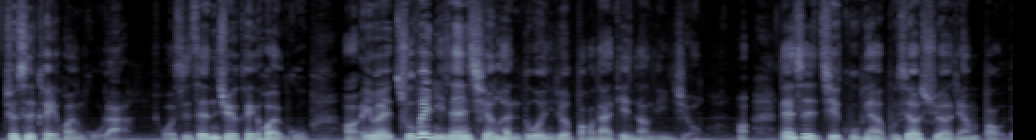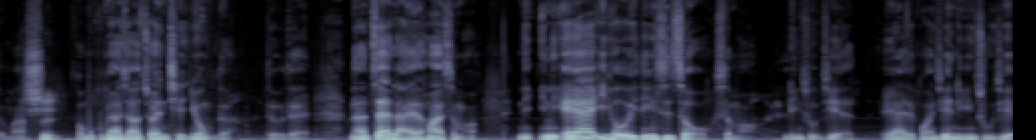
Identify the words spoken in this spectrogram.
就是可以换股啦。我是真的觉得可以换股，好，因为除非你真的钱很多，你就抱它天长地久，好。但是其实股票也不是要需要这样抱的嘛，是我们股票是要赚钱用的，对不对？那再来的话，什么？你你 AI 以后一定是走什么零组件？AI 的关键零组件，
